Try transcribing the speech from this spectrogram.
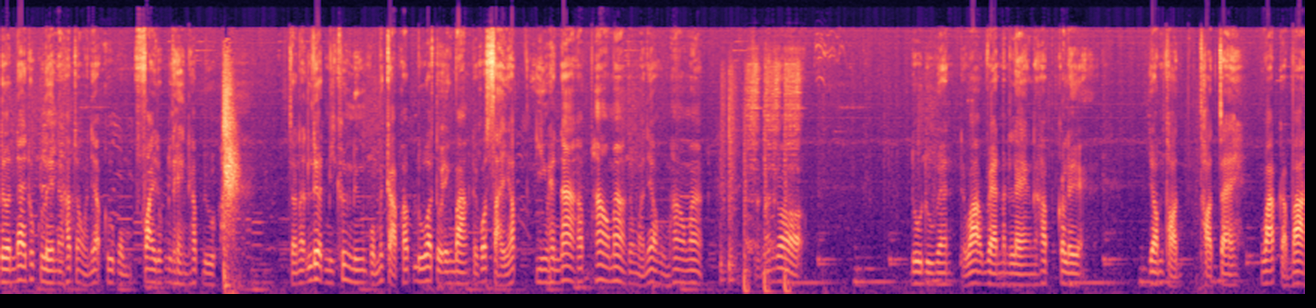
เดินได้ทุกเลนนะครับจังหวะเนี้ยคือผมไฟทุกเลนครับดู จากนั้นเลือดมีครึ่งหนึงผมไม่กลับครับรู้ว่าตัวเองบางแต่ก็ใส่ครับยิงแพนด้าครับห้าวมากจังหวะเนี้ยผมห้าวมาก จากนั้นก็ดูดูแวนแต่ว่าแวนมันแรงนะครับ ก็เลยยอมถอดถอดใจวาบกลับบ้าน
